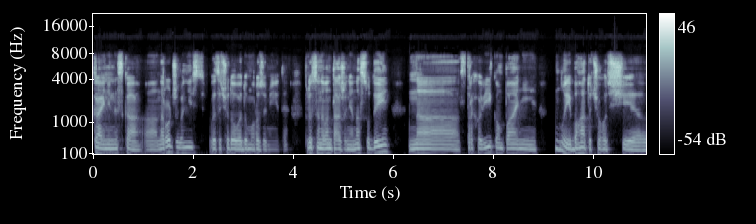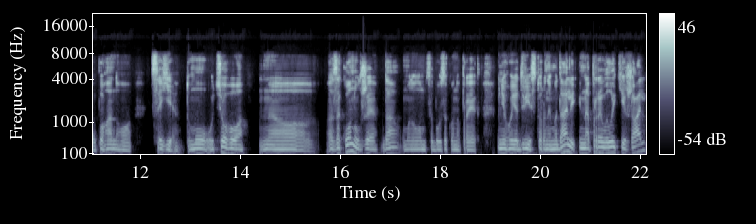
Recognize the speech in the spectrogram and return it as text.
крайні низька е, народжувальність, ви це чудово, я думаю, розумієте. Плюс це навантаження на суди, на страхові компанії, ну і багато чого ще поганого це є. Тому у цього е, закону вже да, у минулому це був законопроект. У нього є дві сторони медалі, і на превеликий жаль.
